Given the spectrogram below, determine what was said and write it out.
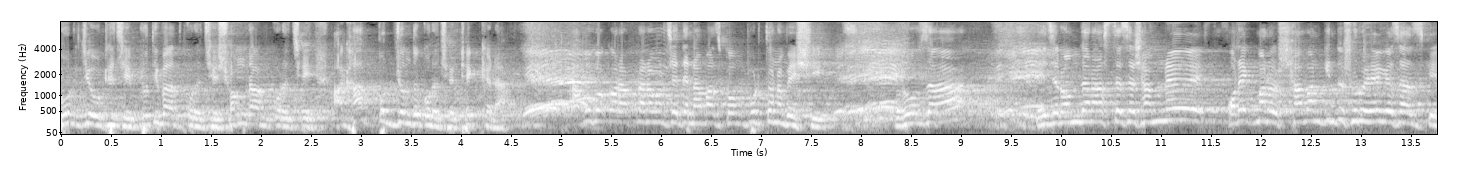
গর্জে উঠেছে, প্রতিবাদ করেছে, সংগ্রাম করেছে, আঘাত পর্যন্ত করেছে, ঠিক কেনা? আবু বকর, আপনার আমার চাইতে নামাজ কম পড়তো না বেশি? রোজা, এই যে রমজান আসতেছে সামনে, অনেক মানুষ সাবান কিন্তু শুরু হয়ে গেছে আজকে।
